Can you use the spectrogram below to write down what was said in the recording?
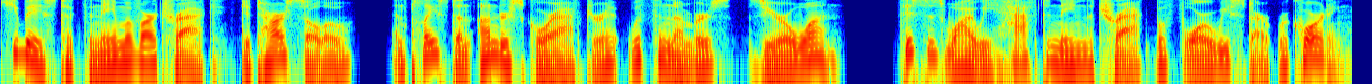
Cubase took the name of our track, Guitar Solo, and placed an underscore after it with the numbers 01. This is why we have to name the track before we start recording.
